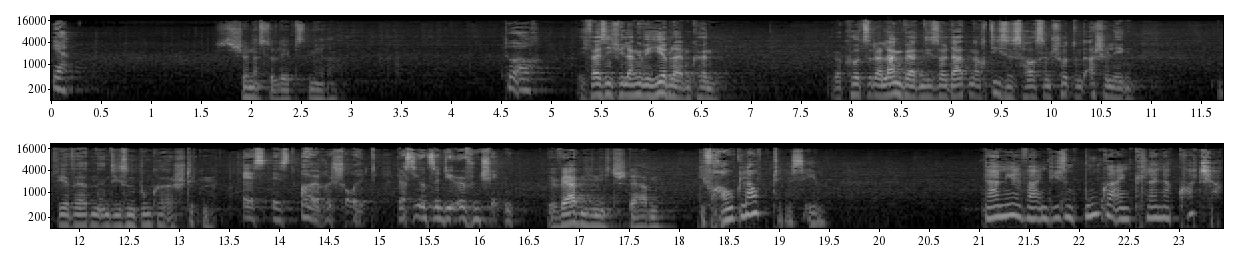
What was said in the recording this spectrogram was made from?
Ja. Es ist schön, dass du lebst, Mira. Du auch. Ich weiß nicht, wie lange wir hier bleiben können. Über kurz oder lang werden die Soldaten auch dieses Haus in Schutt und Asche legen. Und wir werden in diesem Bunker ersticken. Es ist eure Schuld, dass sie uns in die Öfen schicken. Wir werden hier nicht sterben. Die Frau glaubte es ihm. Daniel war in diesem Bunker ein kleiner Kotschak.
